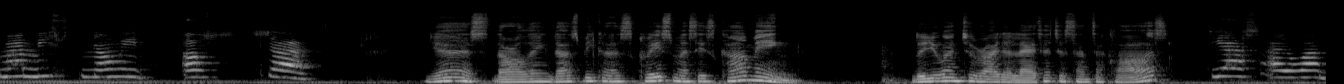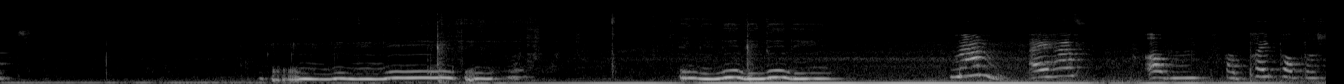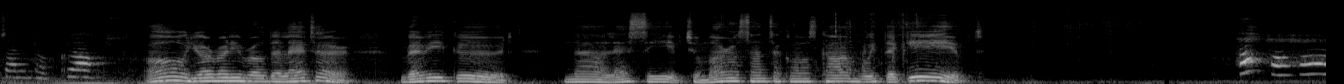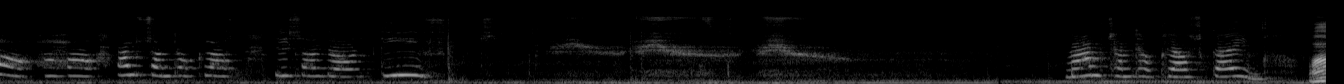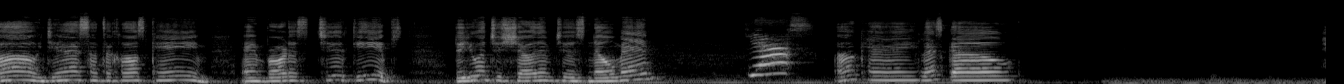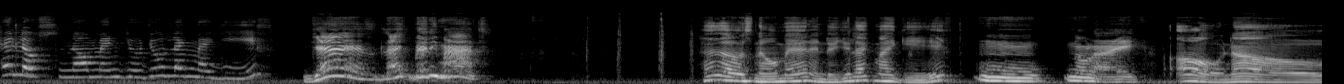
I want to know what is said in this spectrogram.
Mommy, snowing outside. Yes, darling, that's because Christmas is coming. Do you want to write a letter to Santa Claus? Yes, I want. Mom, I have um a paper for Santa Claus. Oh, you already wrote the letter. Very good. Now let's see if tomorrow Santa Claus comes with the gift. Ha ha ha ha ha! I'm Santa Claus. These are your gifts. Mom, Santa Claus came. Wow, yes, Santa Claus came and brought us two gifts. Do you want to show them to the snowman? Yes. Okay, let's go. Hello, snowman. Do you like my gift? Yes, like very much. Hello, snowman, and do you like my gift? Mm, no like. Oh no.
